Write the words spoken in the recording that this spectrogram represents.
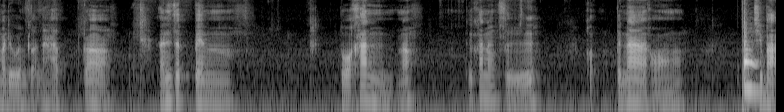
มาดูกันก่อนนะครับ ก็ อันนี้จะเป็นตัวขั้นเนาะตัวขั้นหนังสือ เป็นหน้าของชิบะ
